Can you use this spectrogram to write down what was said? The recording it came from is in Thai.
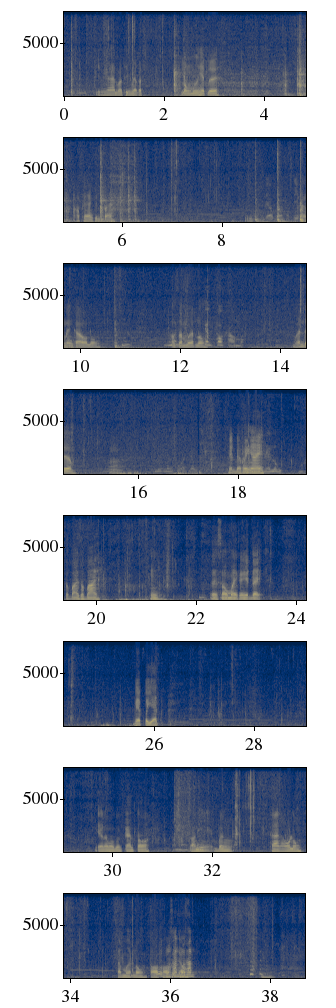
ทีมงานมาถึงแล้วก็ลงมือเห็ดเลย เอาแพงขึ้นไปเดี๋ยวครั้งนึ่งก็เอาลง เอาเสมอลงเองกองเหมือนเดิมเห็ดแบบง่ายเรียนลงๆสบายสบายแต่เสาใหม่ก็เห็ดได้ แบบประหยัด ดี๋ยวเรามาเบิ่งการต่อตอนนี้เบิ่งการเอาลงสำเมิดลงต่อทอหัวทันคือหัวเก่าทัน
